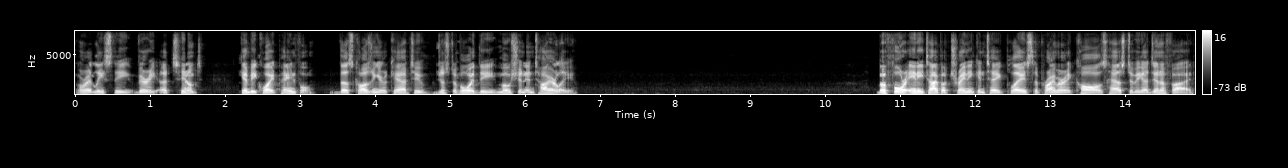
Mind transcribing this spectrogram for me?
or at least the very attempt, can be quite painful, thus causing your cat to just avoid the motion entirely. Before any type of training can take place, the primary cause has to be identified.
